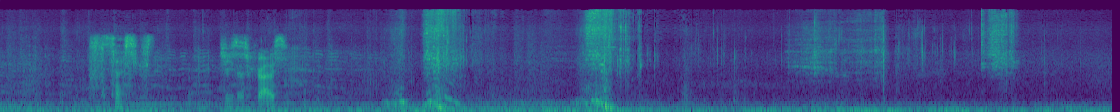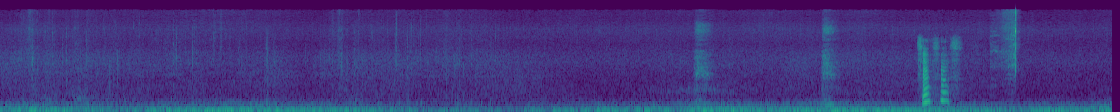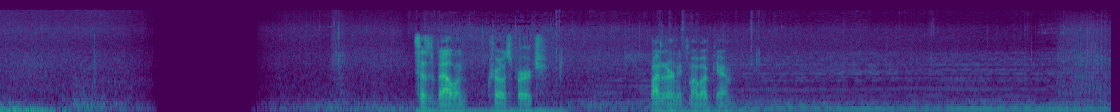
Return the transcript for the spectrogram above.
Jesus Christ. says Velen, Crow's Perch. Right underneath my webcam.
